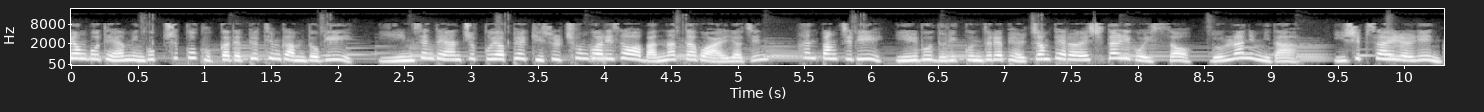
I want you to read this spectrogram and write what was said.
홍명보 대한민국 축구 국가대표팀 감독이 이임생 대한축구협회 기술 총괄이사와 만났다고 알려진 한 빵집이 일부 누리꾼들의 별점 테러에 시달리고 있어 논란입니다. 24일 열린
